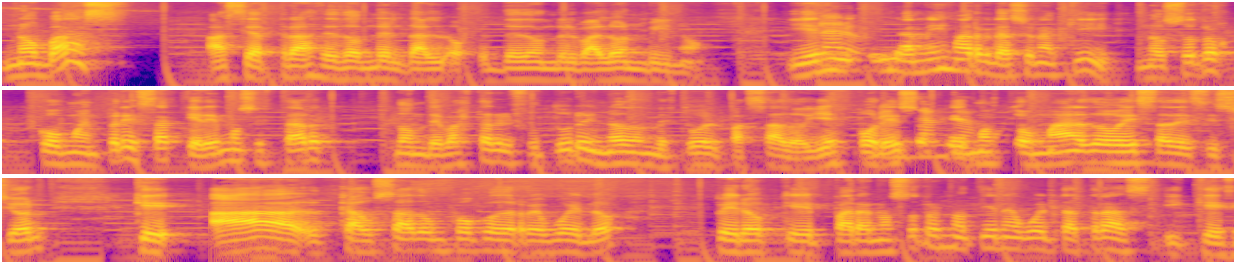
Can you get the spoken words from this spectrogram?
no vas hacia atrás de donde el balón vino. Y es la misma relación aquí. Nosotros como empresa queremos estar donde va a estar el futuro y no donde estuvo el pasado. Y es por eso que hemos tomado esa decisión que ha causado un poco de revuelo, pero que para nosotros no tiene vuelta atrás y que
